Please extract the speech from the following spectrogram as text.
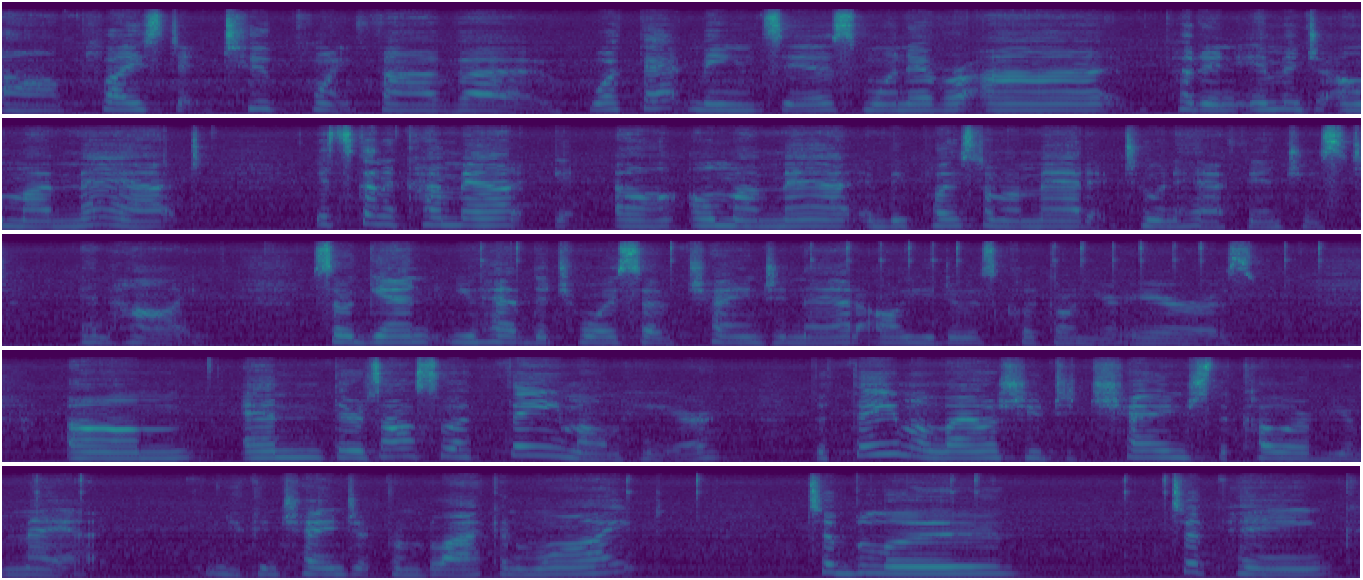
uh, placed at 2.50. What that means is whenever I put an image on my mat, it's going to come out uh, on my mat and be placed on my mat at two and a half inches in height. So again, you have the choice of changing that. All you do is click on your arrows. Um, and there's also a theme on here. The theme allows you to change the color of your mat. You can change it from black and white to blue to pink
